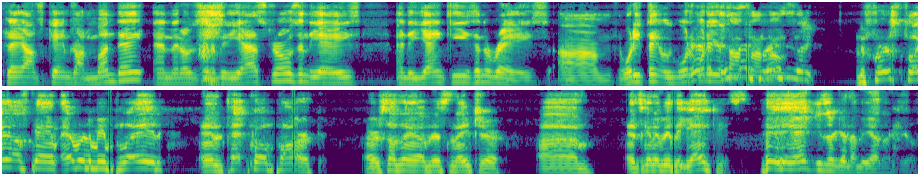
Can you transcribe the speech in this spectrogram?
playoffs games on Monday, and then it's going to be the Astros and the A's and the Yankees and the Rays. Um, what do you think? What, what are your thoughts on those? Like the first playoff game ever to be played in Petco Park or something of this nature. Um, it's going to be the Yankees. the Yankees are going to be on the field.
